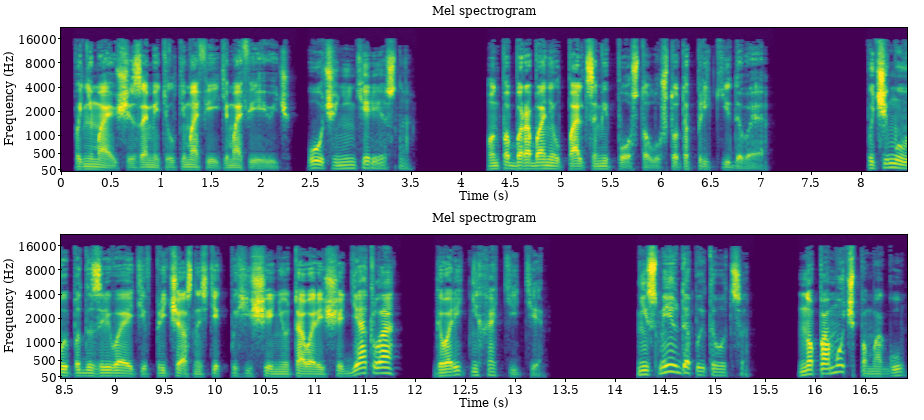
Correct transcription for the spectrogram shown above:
— понимающе заметил Тимофей Тимофеевич. «Очень интересно». Он побарабанил пальцами по столу, что-то прикидывая. «Почему вы подозреваете в причастности к похищению товарища Дятла, говорить не хотите?» «Не смею допытываться, но помочь помогу.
